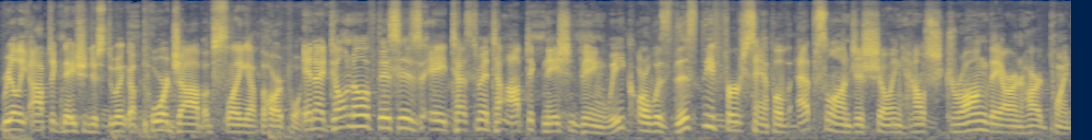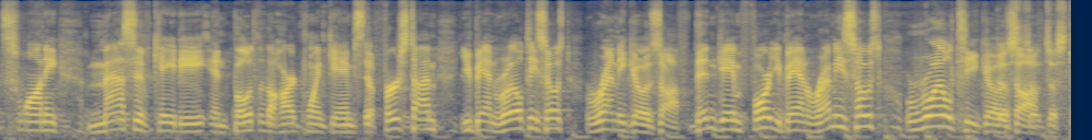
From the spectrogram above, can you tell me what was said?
Really, Optic Nation just doing a poor job of slaying out the hard point. And I don't know if this is a testament to Optic Nation being weak, or was this the first sample of Epsilon just showing how strong they are in hardpoint? Swanny, massive KD in both of the hardpoint games. The first time you ban Royalty's host, Remy goes off. Then game four, you ban Remy's host, Royalty goes off. just, a just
